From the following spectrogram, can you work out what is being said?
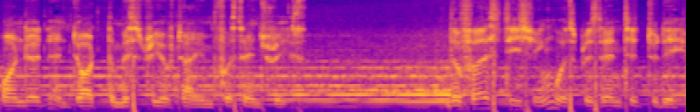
Pondered and taught the mystery of time for centuries. The first teaching was presented today.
